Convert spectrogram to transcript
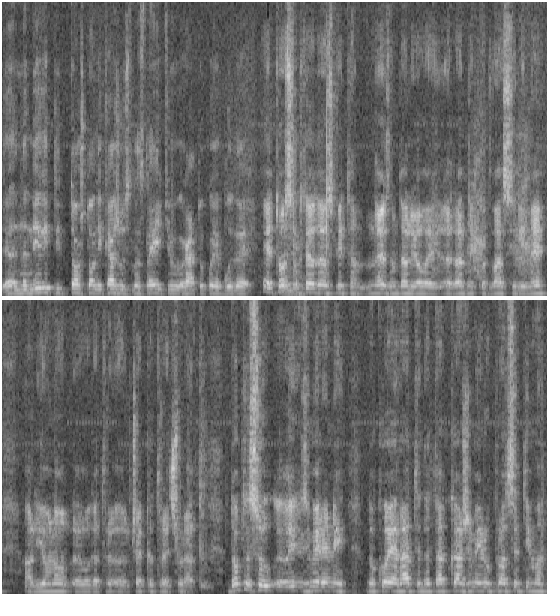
e, namiriti to što oni kažu na sledeću ratu koje bude... E, to sam hteo da vas pitam, ne znam da li ovaj radnik od vas ili ne, ali ono, evo ga, čeka treću ratu. Dokle su e, izmireni? Do koje rate, da tako kažem, ili u procentima,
